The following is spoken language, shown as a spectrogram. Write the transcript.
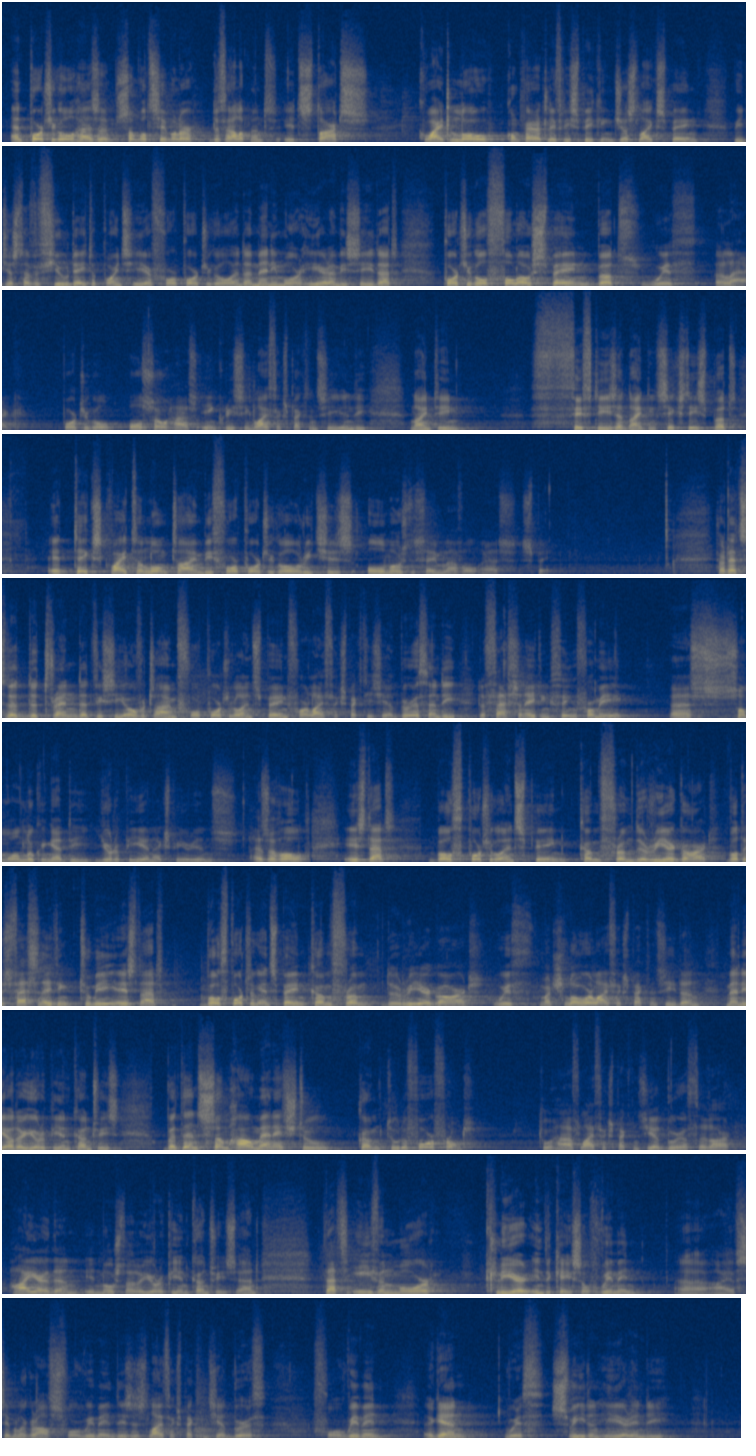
And Portugal has a somewhat similar development. It starts quite low, comparatively speaking, just like Spain. We just have a few data points here for Portugal and then many more here, and we see that Portugal follows Spain, but with a lag. Portugal also has increasing life expectancy in the 1950s and 1960s, but it takes quite a long time before Portugal reaches almost the same level as Spain. So that's the, the trend that we see over time for Portugal and Spain for life expectancy at birth. And the, the fascinating thing for me, as someone looking at the European experience as a whole, is that both Portugal and Spain come from the rear guard. What is fascinating to me is that both Portugal and Spain come from the rear guard with much lower life expectancy than many other European countries, but then somehow manage to come to the forefront to have life expectancy at birth that are higher than in most other European countries. And that's even more clear in the case of women. Uh, I have similar graphs for women. This is life expectancy at birth for women. Again, with Sweden here in the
